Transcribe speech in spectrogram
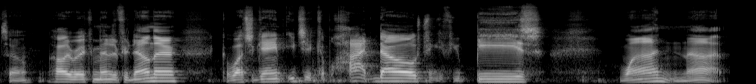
So highly recommend it if you're down there. Go watch a game, eat you a couple hot dogs, drink a few beers. Why not?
